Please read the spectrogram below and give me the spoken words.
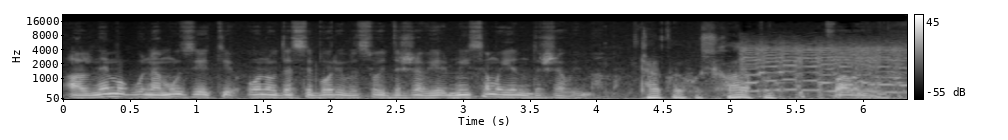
ali ne mogu nam uzeti ono da se borimo za svoju državu, jer mi samo jednu državu imamo. Tako je, Hus, hvala puno. Hvala mi.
